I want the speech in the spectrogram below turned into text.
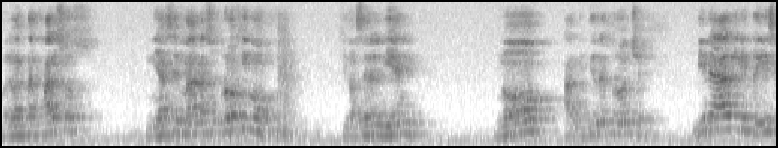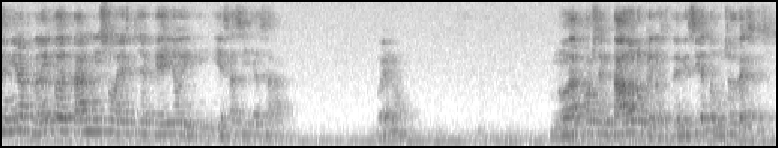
no levantar falsos, ni hace mal a su prójimo, sino hacer el bien, no admitir reproche. Viene alguien y te dice, mira, planito de tal me hizo esto y aquello y, y es así, ya está. Bueno, no dar por sentado lo que nos estén diciendo muchas veces.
